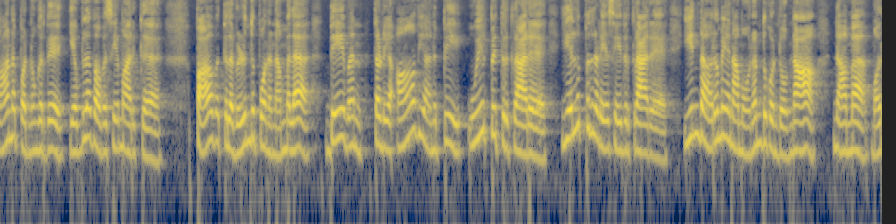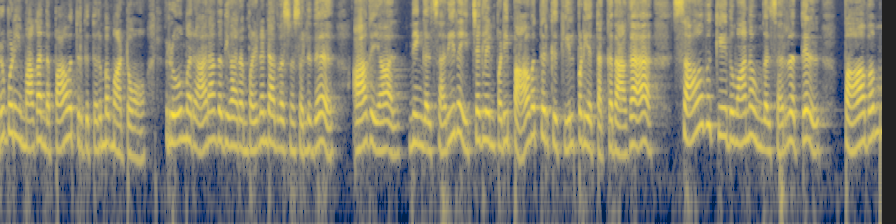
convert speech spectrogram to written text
காணப்படணுங்கிறது எவ்வளவு அவசியமா இருக்கு? பாவத்துல விழுந்து போன நம்மள தேவன் தன்னுடைய ஆவி அனுப்பி உயிர்ப்பித்திருக்கிறாரு எழுப்புதலடைய செய்திருக்கிறாரு. இந்த அருமையை நாம உணர்ந்து கொண்டோம்னா நாம மறுபடியுமாக அந்த பாவத்திற்கு திரும்ப மாட்டோம். ரோமர் ஆறாவது அதிகாரம் பன்னிரெண்டாவது வசனம் சொல்லுது ஆகையால் நீங்கள் சரீர இச்சைகளின்படி பாவத்திற்கு கீழ்ப்படியத்தக்கதாக சாவுக்கேதுவான உங்கள் சரீரத்தில் பாவம்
